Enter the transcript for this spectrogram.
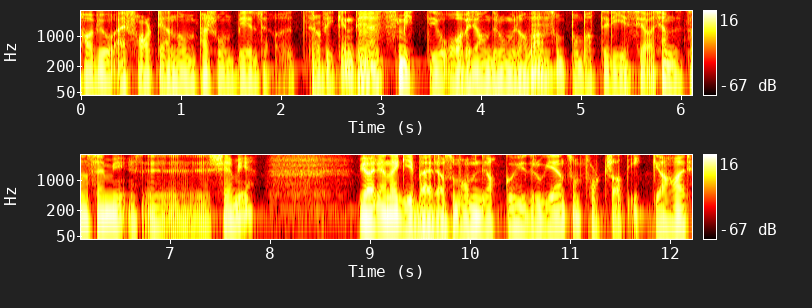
har vi jo erfart gjennom personbiltrafikken. Det mm. smitter jo over i andre områder. Mm. Så på batterisida kommer det til å mye, eh, skje mye. Vi har energibærere som ammoniakk og hydrogen som fortsatt ikke har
